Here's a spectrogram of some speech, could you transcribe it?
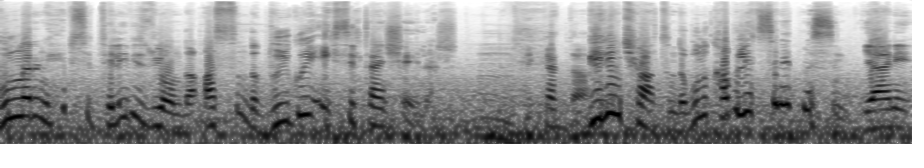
bunların hepsi televizyonda aslında duyguyu eksilten şeyler. Hmm, dikkat dağıt. Bilinç altında bunu kabul etsin etmesin. Yani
